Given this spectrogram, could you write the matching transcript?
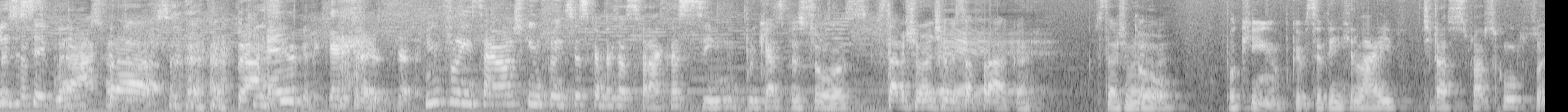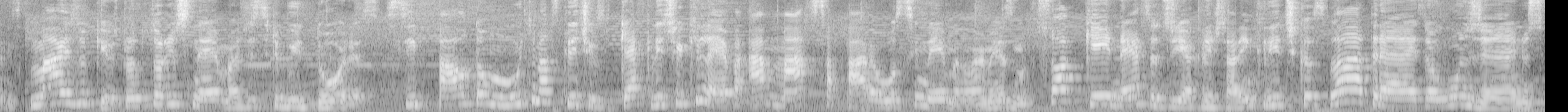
cabeças segundos fracas... pra- pra 15 réplica e tréplica. Influenciar, eu acho que influencia as cabeças fracas sim, porque as pessoas... Você tá me chamando de cabeça É. fraca? Você tá me chamando De pouquinho, porque você tem que ir lá e tirar suas próprias conclusões. Mais o que? Os produtores de cinema, as distribuidoras, se pautam muito nas críticas, porque é a crítica que leva a massa para o cinema, não é mesmo? Só que nessa de acreditar em críticas, lá atrás, alguns anos,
